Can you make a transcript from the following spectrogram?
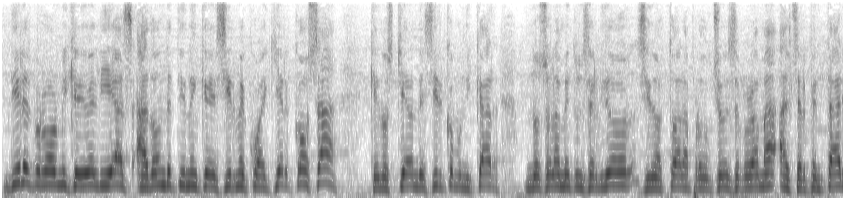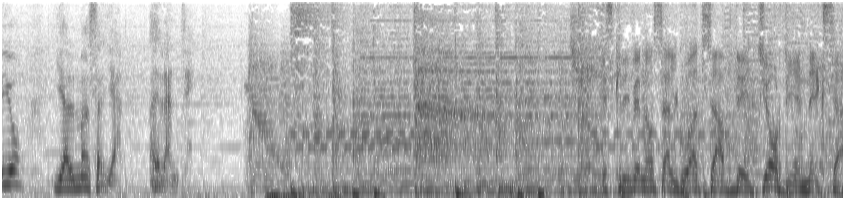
diles por favor, mi querido Elías, a dónde tienen que decirme cualquier cosa que nos quieran decir, comunicar, no solamente un servidor, sino a toda la producción de este programa, al Serpentario y al más allá. Adelante. Escríbenos al WhatsApp de Jordi en Exa.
